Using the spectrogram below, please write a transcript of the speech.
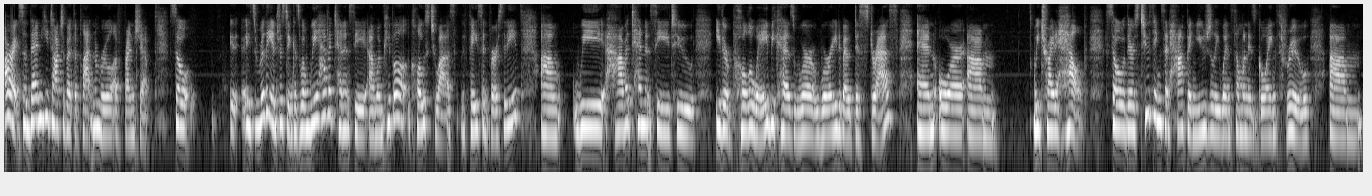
All right, so then he talked about the platinum rule of friendship. So it's really interesting because when we have a tendency, um, when people close to us face adversity, um, we have a tendency to either pull away because we're worried about distress and or um, we try to help. So there's two things that happen usually when someone is going through um,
